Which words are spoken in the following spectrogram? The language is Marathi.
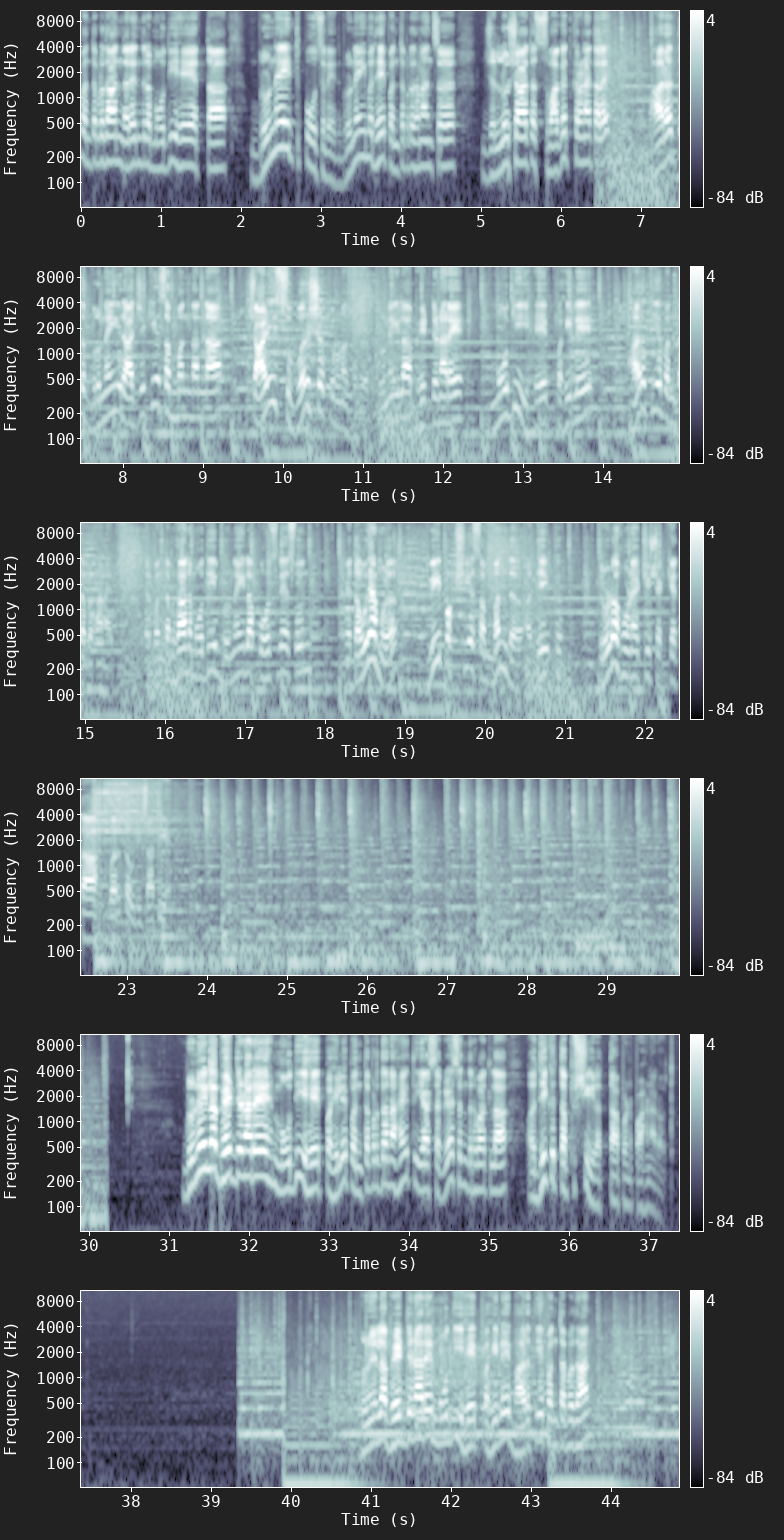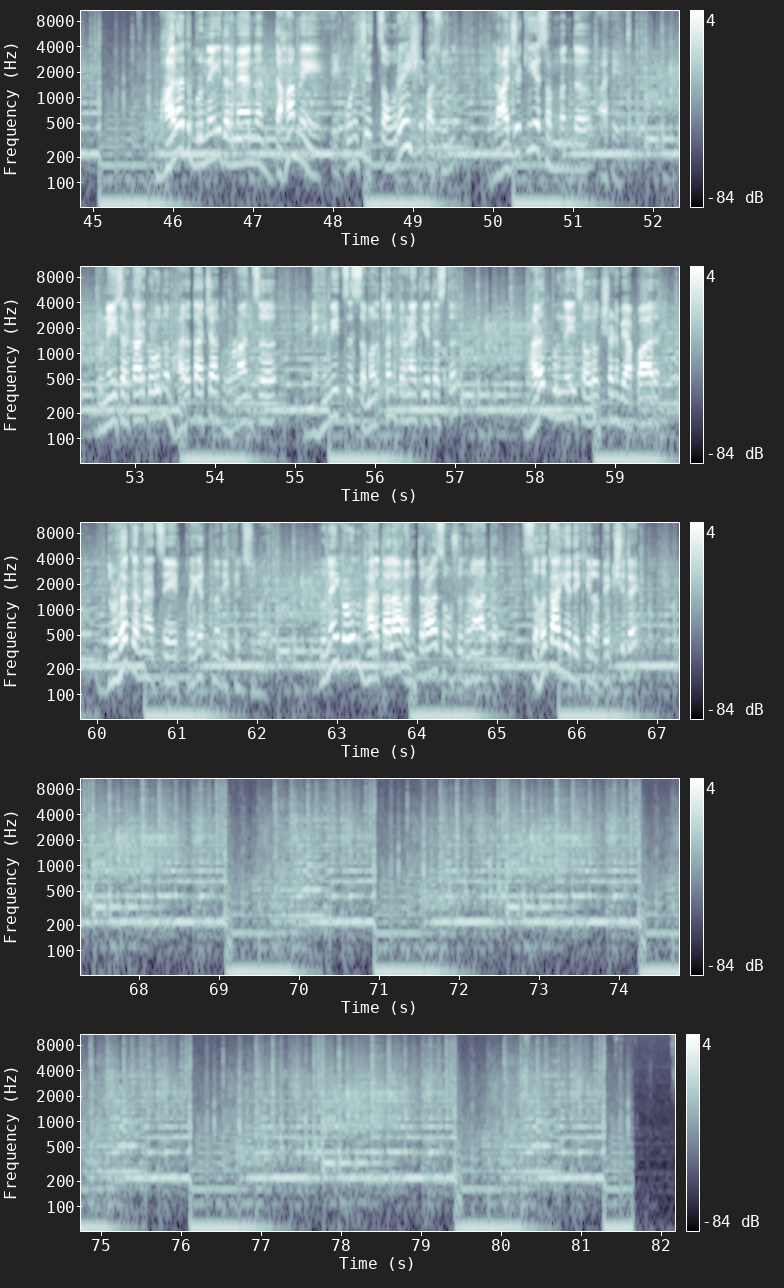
पंतप्रधान नरेंद्र मोदी हे आता ब्रुनेईत पोहोचलेत. ब्रुनेईमध्ये पंतप्रधानांचं जल्लोषात स्वागत करण्यात आलंय. भारत ब्रुनेई राजकीय संबंधांना चाळीस वर्ष पूर्ण झाले. ब्रुनेईला भेट देणारे मोदी हे पहिले भारतीय पंतप्रधान आहेत. तर पंतप्रधान मोदी ब्रुनेईला पोहोचले असून या दौऱ्यामुळं द्विपक्षीय संबंध अधिक दृढ होण्याची शक्यता वर्तवली जाते ब्रुनेईला भेट देणारे मोदी हे पहिले पंतप्रधान आहेत. या सगळ्या संदर्भातला अधिक तपशील आत्ता आपण पाहणार आहोत. ब्रुनेला भेट देणारे मोदी हे पहिले भारतीय पंतप्रधान. भारत ब्रुनेई दरम्यान दहा मे एकोणीसशे चौऱ्याऐंशी पासून राजकीय संबंध आहेत. ब्रुनेई सरकारकडून भारताच्या धोरणांचं नेहमीच समर्थन करण्यात येत असतं. भारत ब्रुनेई संरक्षण व्यापार दृढ करण्याचे प्रयत्न देखील सुरू आहेत. ब्रुनेकडून भारताला अंतराळ संशोधनात सहकार्य देखील अपेक्षित आहे.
